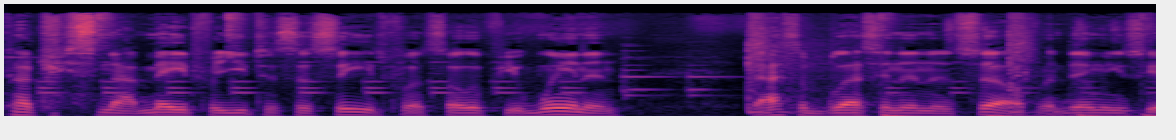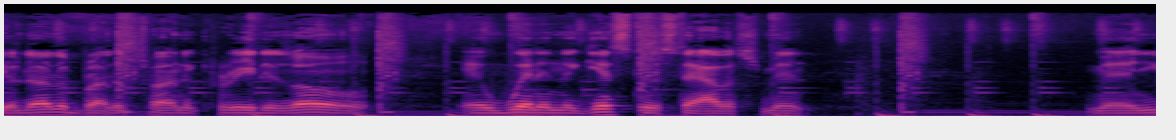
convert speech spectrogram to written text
country's not made for you to succeed for. So if you're winning, that's a blessing in itself. And then when you see another brother trying to create his own and winning against the establishment, man, you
